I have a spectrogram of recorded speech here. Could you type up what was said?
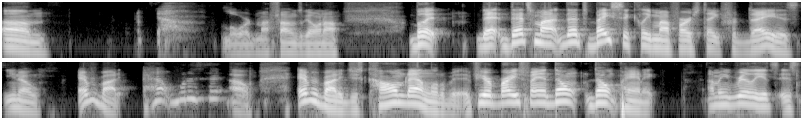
Um, Lord, my phone's going off. But that that's my that's basically my first take for today. Is you know everybody. How, what is that? Oh, everybody, just calm down a little bit. If you're a Braves fan, don't don't panic I mean, really, it's it's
